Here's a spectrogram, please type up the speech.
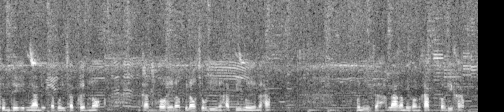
ทุ่มเทงานให้กับบริษัทเพิ่นเนาะนะครับขอให้น้องพี่น้องโชคดีนะครับปีมือนะครับ วันนี้จะลากันไปก่อนครับ สวัสดีครับ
